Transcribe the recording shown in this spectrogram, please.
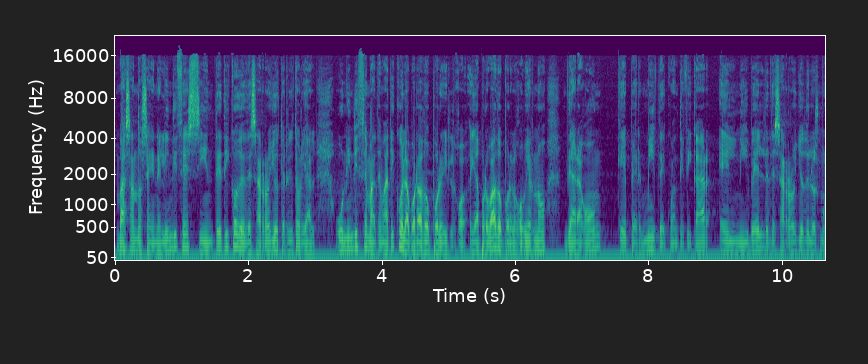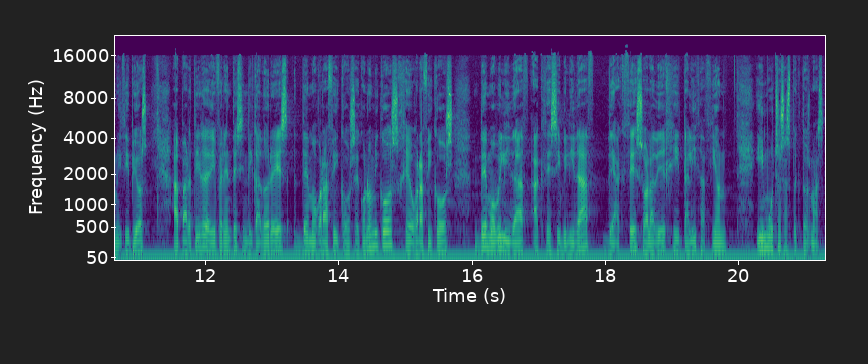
basándose en el índice sintético de desarrollo territorial, un índice matemático elaborado por y aprobado por el gobierno de Aragón que permite cuantificar el nivel de desarrollo de los municipios a partir de diferentes indicadores demográficos, económicos, geográficos, de movilidad, accesibilidad, de acceso a la digitalización y muchos aspectos más.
